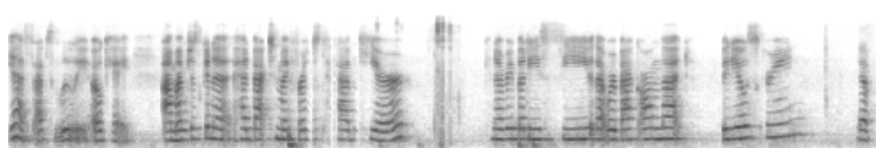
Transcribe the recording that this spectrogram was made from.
Yes, absolutely. Okay. Um, I'm just going to head back to my first tab here. Can everybody see that we're back on that video screen? Yep.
